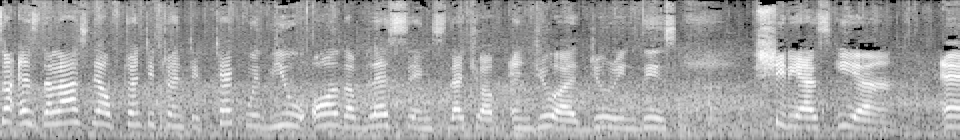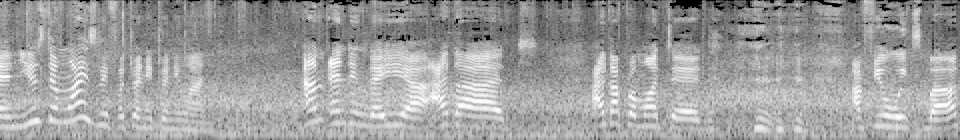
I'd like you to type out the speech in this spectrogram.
So, as the last day of 2020, take with you all the blessings that you have endured during this shitty ass year and use them wisely for 2021. I'm ending the year. I got I got promoted a few weeks back.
